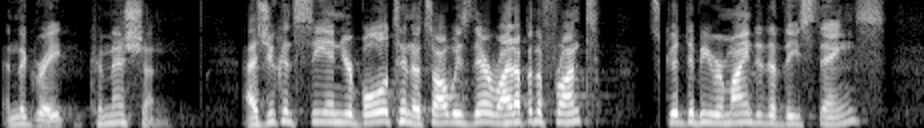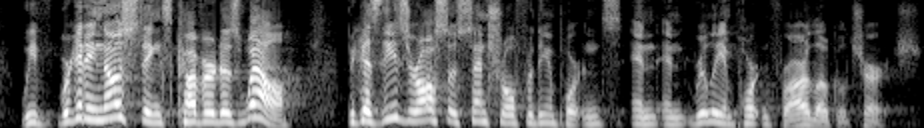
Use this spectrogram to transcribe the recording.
and the Great Commission. As you can see in your bulletin, it's always there right up in the front. It's good to be reminded of these things. we are getting those things covered as well because these are also central for the importance and, and really important for our local church.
